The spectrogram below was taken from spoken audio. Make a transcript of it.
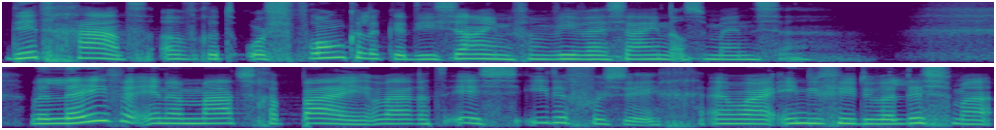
Dit gaat over het oorspronkelijke design van wie wij zijn als mensen. We leven in een maatschappij waar het is, ieder voor zich, en waar individualisme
